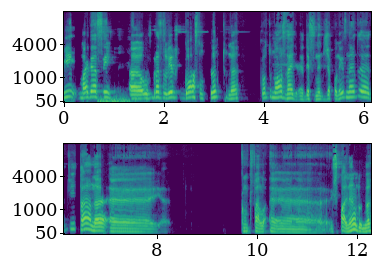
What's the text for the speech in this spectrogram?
E, mas é assim, ah, os brasileiros gostam tanto, né, quanto nós, né, descendentes de japoneses, né, de- estar, né, eh, como que fala, eh, espalhando, né,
